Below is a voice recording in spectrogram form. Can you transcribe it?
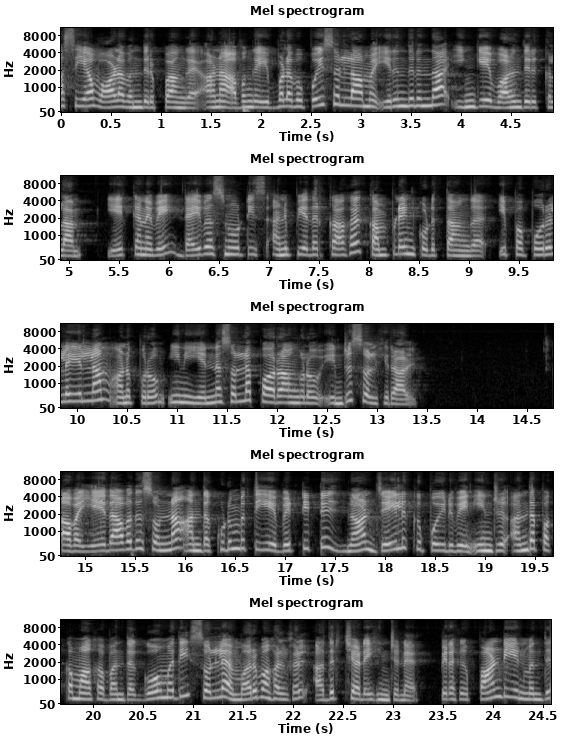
ஆசையா வாழ வந்திருப்பாங்க. ஆனா அவங்க இவ்வளவு பொய் சொல்லாம இருந்திருந்தா இங்கே வாழ்ந்திருக்கலாம். ஏற்கனவே டைவர்ஸ் நோட்டீஸ் அனுப்பியதற்காக கம்ப்ளைண்ட் கொடுத்தாங்க. இப்ப பொருளையெல்லாம் அனுப்புறோம். இனி என்ன சொல்ல போறாங்களோ? என்று சொல்கிறாள். அவ ஏதாவது சொன்னா அந்த குடும்பத்தையே வெட்டிட்டு நான் ஜெயிலுக்கு போயிடுவேன் என்று அந்த பக்கமாக வந்த கோமதி சொல்ல மருமகள்கள் அதிர்ச்சி அடைகின்றனர் பிறகு பாண்டியன் வந்து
